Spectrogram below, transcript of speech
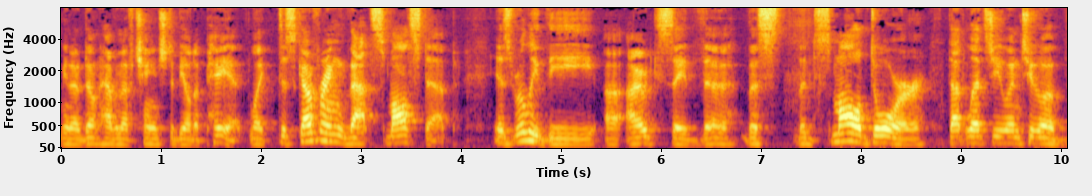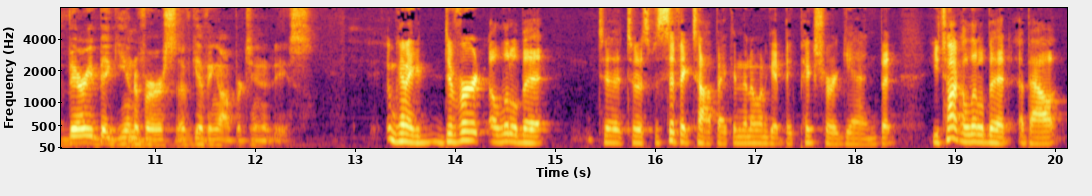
you know, don't have enough change to be able to pay it. Like discovering that small step is really the uh, I would say the the the small door that lets you into a very big universe of giving opportunities. I'm going to divert a little bit to to a specific topic, and then I want to get big picture again. But you talk a little bit about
